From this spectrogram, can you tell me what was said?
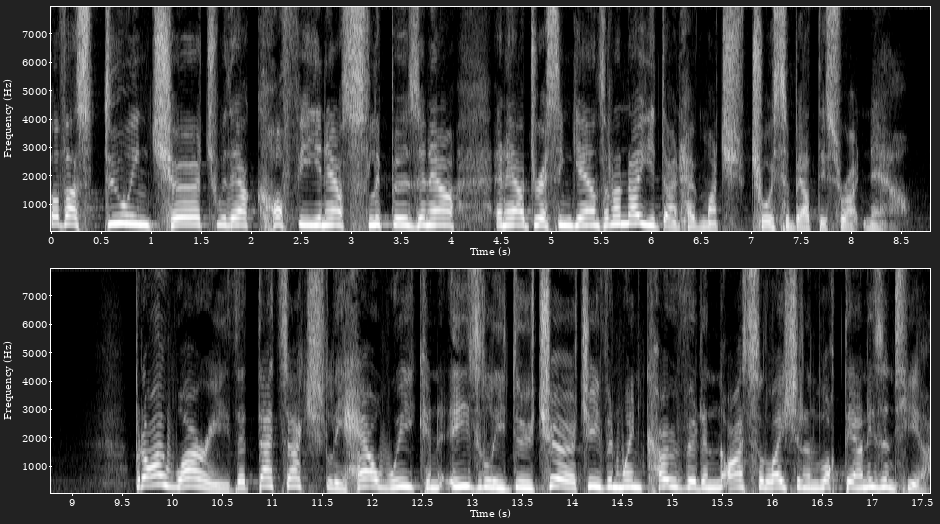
of us doing church with our coffee and our slippers and our, and our dressing gowns. And I know you don't have much choice about this right now. But I worry that that's actually how we can easily do church, even when COVID and isolation and lockdown isn't here.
